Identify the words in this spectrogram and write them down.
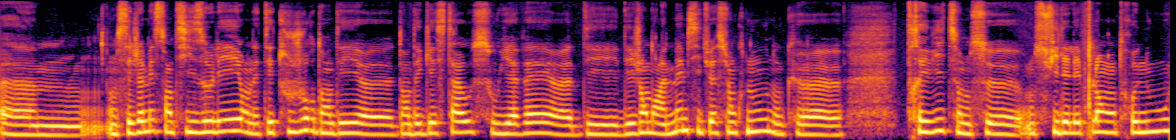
euh, on s'est jamais senti isolé, on était toujours dans des, euh, guest house où il y avait euh, des, gens dans la même situation que nous. Donc très vite, on se, filait les plans entre nous,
